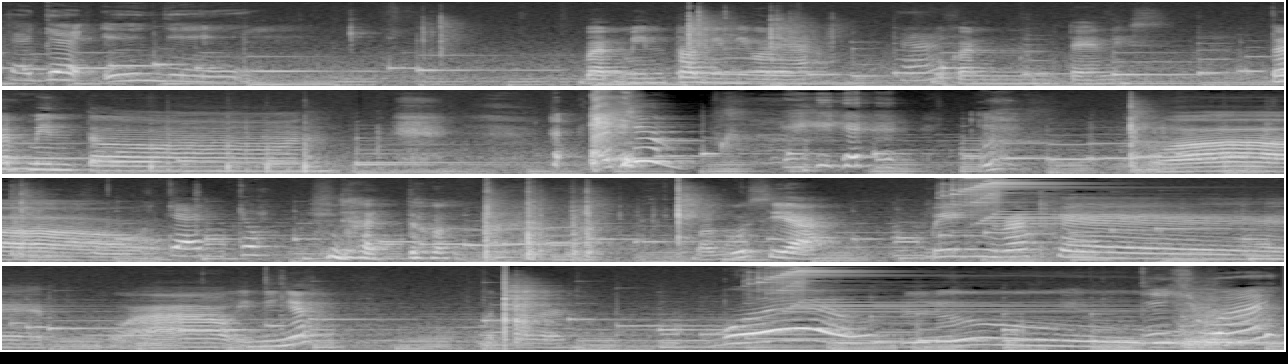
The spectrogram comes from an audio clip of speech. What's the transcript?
Ada ini. badminton ini oleh ya, bukan tenis. Badminton. Wow. Jatuh. Jatuh. Bagus ya. Pink racket. Wow, ininya apa color? Wow. Blue. This one.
